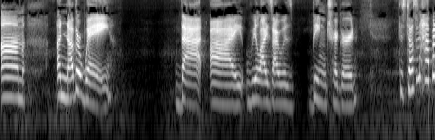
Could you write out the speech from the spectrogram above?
Um another way that I realized I was being triggered. This doesn't happen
